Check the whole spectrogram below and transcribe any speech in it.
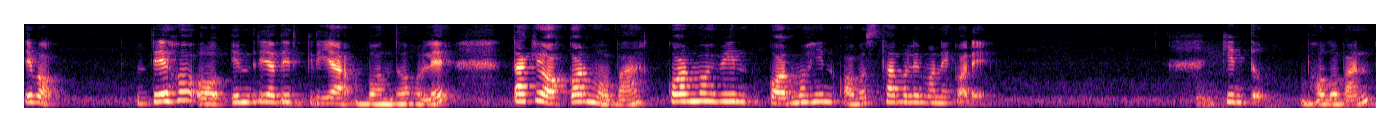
এবং দেহ ও ইন্দ্রিয়াদির ক্রিয়া বন্ধ হলে তাকে অকর্ম বা কর্মহীন কর্মহীন অবস্থা বলে মনে করে। কিন্তু ভগবান,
